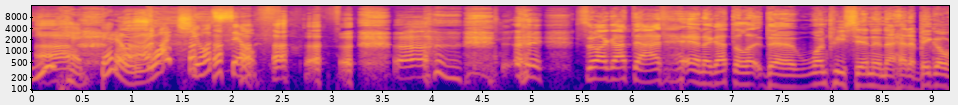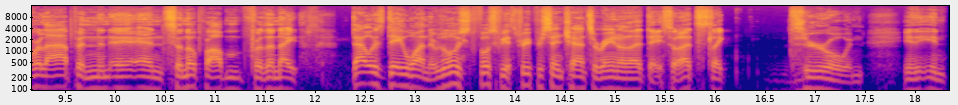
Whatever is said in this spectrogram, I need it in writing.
you had better watch yourself. Uh, so I got that, and I got the the one piece in, and I had a big overlap, and and so no problem for the night. That was day one. There was only supposed to be a three percent chance of rain on that day, so that's like zero in in in,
